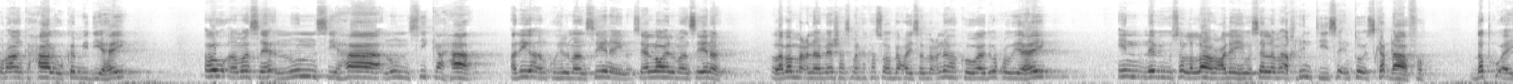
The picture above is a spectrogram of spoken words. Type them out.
qur'aanka xaal uu ka mid yahay ow amase nunsihaa nunsikahaa adiga aan ku hilmaansiinayno. See loo hilmaansiinaa laba macnaa meeshaas marka ka soo baxaysa. Macnaha koowaad wuxuu yahay in nebigu sala allahu calayhi wasalam akhrintiisa intuu iska dhaafo dadku ay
